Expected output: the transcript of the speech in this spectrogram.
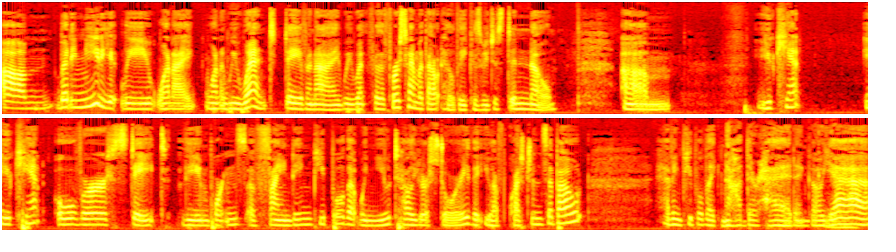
Um, but immediately when I when we went, Dave and I, we went for the first time without Hildy because we just didn't know. Um, you can't you can't overstate the importance of finding people that when you tell your story that you have questions about having people like nod their head and go yeah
